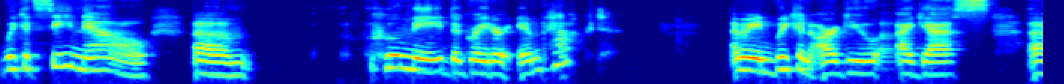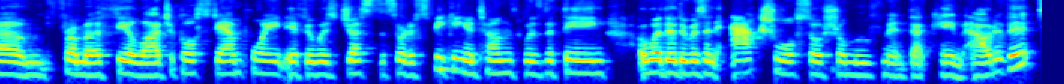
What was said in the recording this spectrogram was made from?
We could see now um, who made the greater impact I mean, we can argue, I guess, um, from a theological standpoint, if it was just the sort of speaking in tongues was the thing, or whether there was an actual social movement that came out of it.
